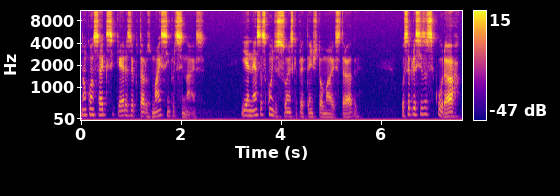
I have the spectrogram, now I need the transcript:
Não consegue sequer executar os mais simples sinais. e é nessas condições que pretende tomar a estrada, você precisa se curar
